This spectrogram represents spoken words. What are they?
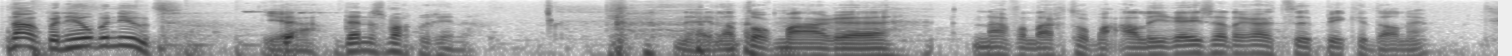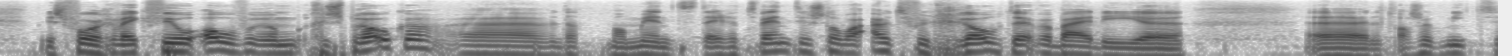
Nou, ik ben heel benieuwd. Ja. Dennis mag beginnen. Nee, dan toch maar uh, na vandaag toch maar Ali Reza eruit uh, pikken dan. Hè. Er is vorige week veel over hem gesproken. Uh, dat moment tegen Twente is toch wel uitvergroot. Hè, waarbij die... het was ook niet,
